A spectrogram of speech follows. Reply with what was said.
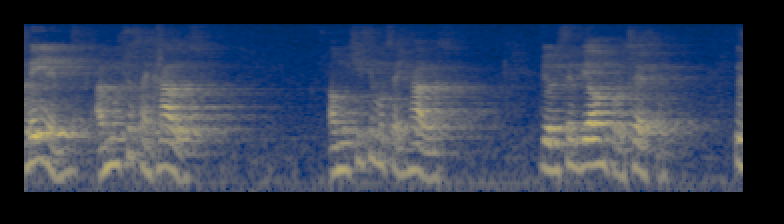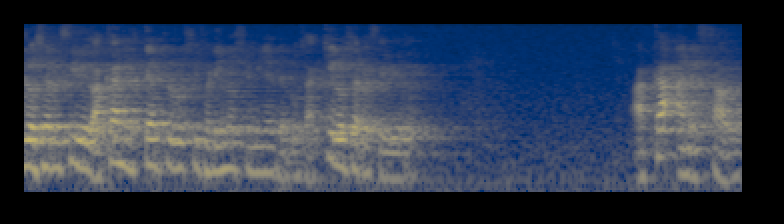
miren, hay muchos ahijados, a muchísimos ahijados. Yo les he enviado un proceso y los he recibido acá en el Templo Luciferino Semillas de Luz. Aquí los he recibido. Acá han estado.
